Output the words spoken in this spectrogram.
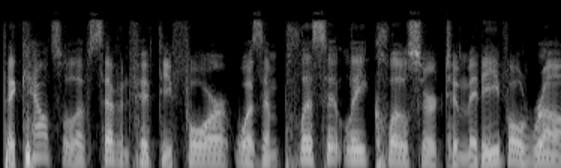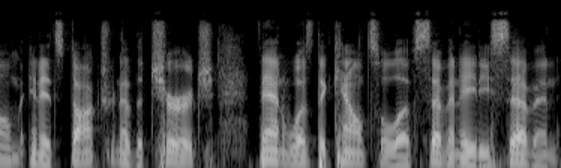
the Council of 754 was implicitly closer to medieval Rome in its doctrine of the Church than was the Council of 787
